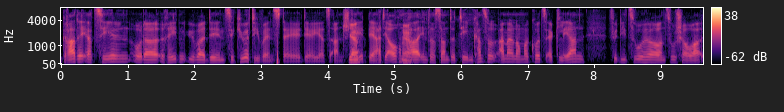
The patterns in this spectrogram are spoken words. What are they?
gerade erzählen oder reden über den Security Wednesday, der jetzt ansteht. Ja. Der hat ja auch ein ja. paar interessante Themen. Kannst du einmal noch mal kurz erklären für die Zuhörer und Zuschauer,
